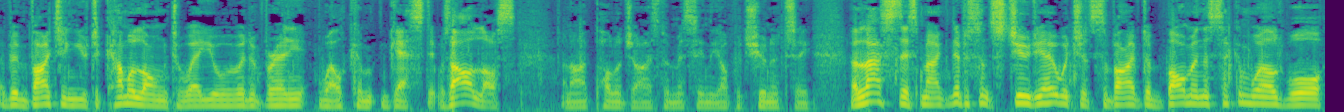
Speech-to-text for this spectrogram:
of inviting you to come along to where you were a very welcome guest. It was our loss, and I apologise for missing the opportunity. Alas, this magnificent studio, which had survived a bomb in the Second World War,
